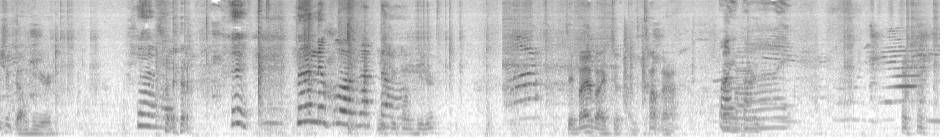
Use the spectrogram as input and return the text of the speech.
You should come here. you should come here. Say bye bye to the camera. Bye bye. bye.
